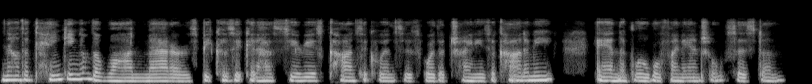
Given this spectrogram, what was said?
Now, the tanking of the yuan matters because it could have serious consequences for the Chinese economy and the global financial system.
